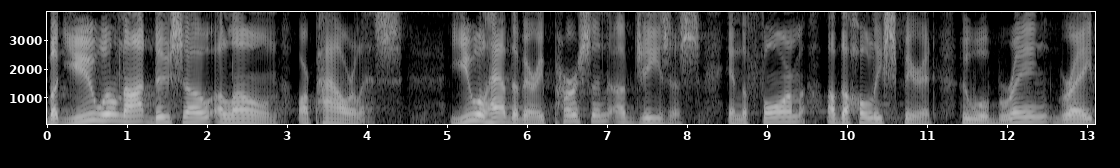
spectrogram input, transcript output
but you will not do so alone or powerless. You will have the very person of Jesus in the form of the Holy Spirit who will bring great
